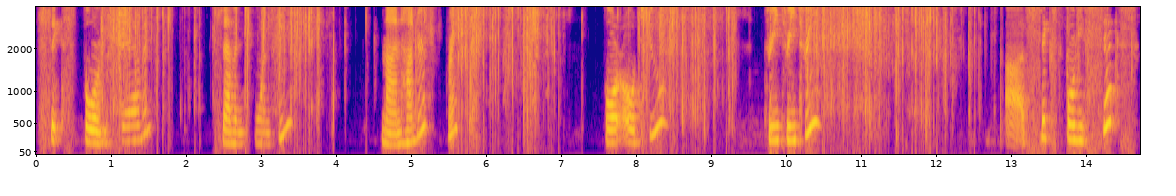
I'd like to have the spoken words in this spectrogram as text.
647, 720, 900, right there. 402, 333, uh, 646,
